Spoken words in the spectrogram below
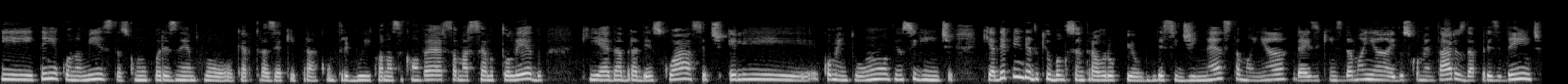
e tem economistas, como por exemplo, quero trazer aqui para contribuir com a nossa conversa, Marcelo Toledo, que é da Bradesco Asset, ele comentou ontem o seguinte, que a depender do que o Banco Central Europeu decidir nesta manhã, 10 e 15 da manhã, e dos comentários da presidente,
